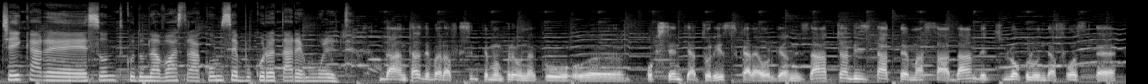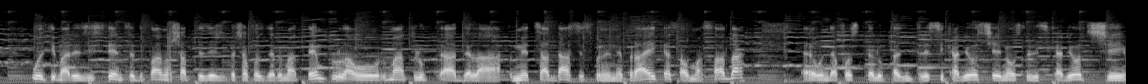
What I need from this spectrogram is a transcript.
cei care sunt cu dumneavoastră acum se bucură tare mult. Da, într-adevăr, suntem împreună cu uh, Occidentia Turist care a organizat. Am vizitat Masada, deci locul unde a fost uh, ultima rezistență după anul 70, după ce a fost dărâmat templul. A urmat lupta de la Metzada, se spune în ebraică, sau Masada, uh, unde a fost lupta dintre sicarioți, cei 900 de sicarioți și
